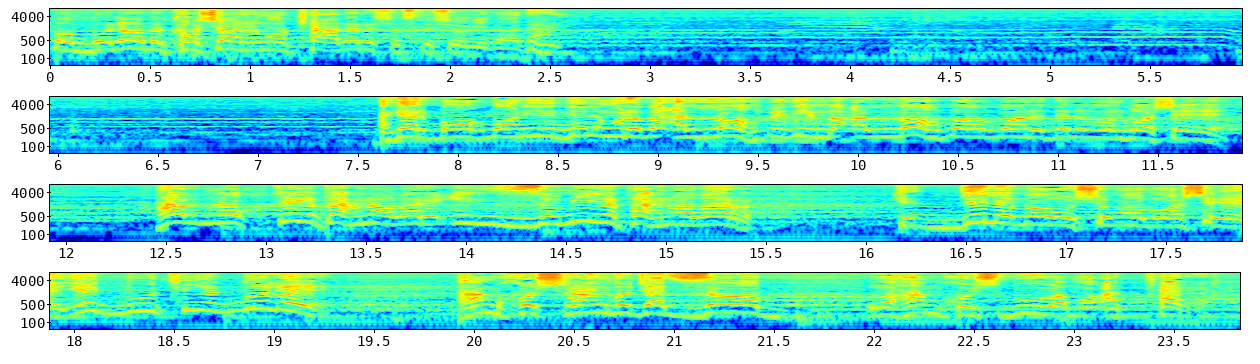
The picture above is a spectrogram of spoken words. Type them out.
با گلاب کاشان ما کعبه رو شستشو می‌دادن. اگر باغبانی دلمون رو به الله بدیم و الله باغبان دلمون باشه هر نقطه پهناور این زمین پهناور که دل ما و شما باشه یک بوتی گله هم خوشرنگ و جذاب و هم خوشبو و معطره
